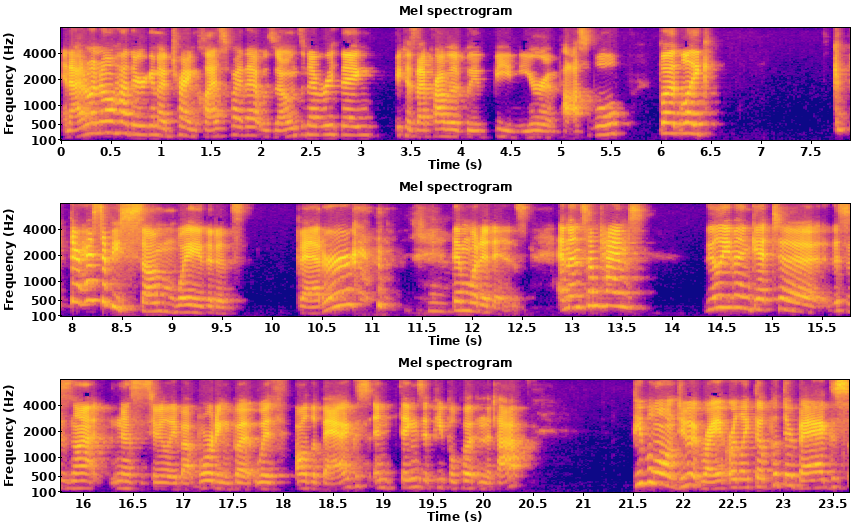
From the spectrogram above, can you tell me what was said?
And I don't know how they're going to try and classify that with zones and everything because that probably be near impossible. But like there has to be some way that it's better yeah. than what it is. And then sometimes they'll even get to this is not necessarily about boarding, but with all the bags and things that people put in the top, people won't do it right. Or like they'll put their bags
